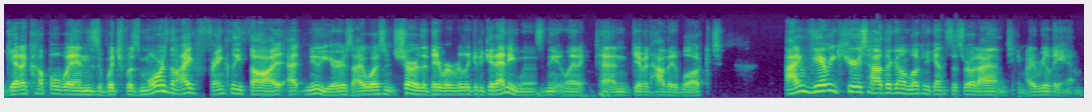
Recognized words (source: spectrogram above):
get a couple wins, which was more than I frankly thought at New Year's. I wasn't sure that they were really going to get any wins in the Atlantic 10, given how they looked. I'm very curious how they're going to look against this Rhode Island team. I really am.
